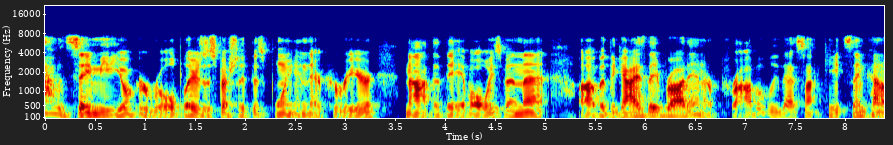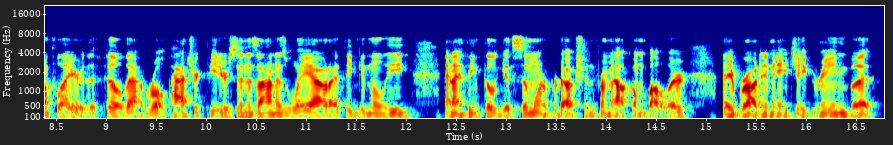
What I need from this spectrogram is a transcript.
I would say mediocre role players, especially at this point in their career. Not that they have always been that, uh, but the guys they brought in are probably that same kind of player that fill that role. Patrick Peterson is on his way out, I think, in the league, and I think they'll get similar production from Malcolm Butler. They brought in AJ Green, but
